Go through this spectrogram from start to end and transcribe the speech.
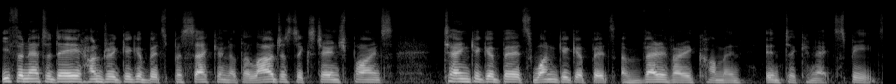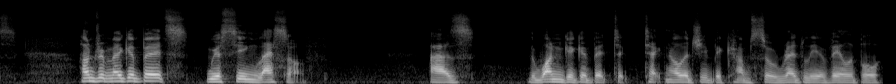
Ethernet today, 100 gigabits per second at the largest exchange points, 10 gigabits, 1 gigabits are very, very common interconnect speeds. 100 megabits, we're seeing less of as the 1 gigabit te technology becomes so readily available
